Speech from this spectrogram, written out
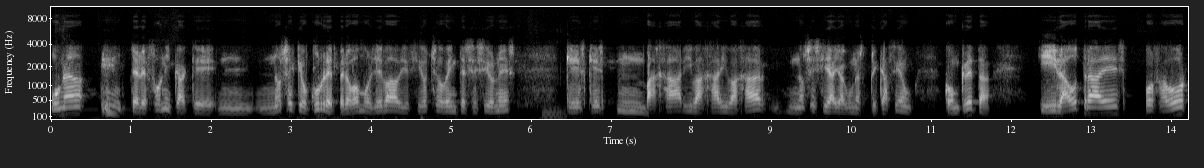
Una telefónica que mm, no sé qué ocurre, pero vamos, lleva 18 o 20 sesiones, que es que es mm, bajar y bajar y bajar. No sé si hay alguna explicación concreta. Y la otra es, por favor,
